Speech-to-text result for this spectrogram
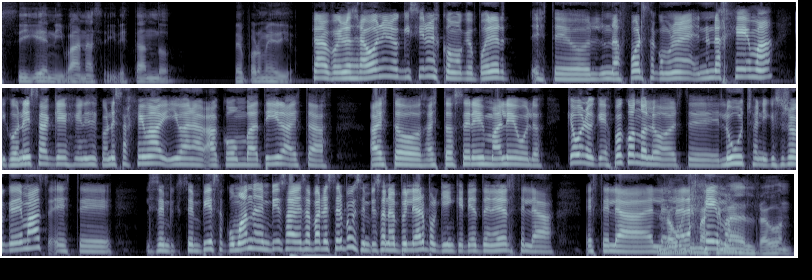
siguen y van a seguir estando de por medio. Claro, porque los dragones lo que hicieron es como que poner este, una fuerza como en una, gema y con esa que con esa gema iban a, combatir a estas a estos a estos seres malévolos. Que bueno, que después cuando lo, este, luchan y qué sé yo qué demás, este se, empieza, Comanda empieza a desaparecer porque se empiezan a pelear por quién quería tener este, la, este, la, la, la, gema. del dragón.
